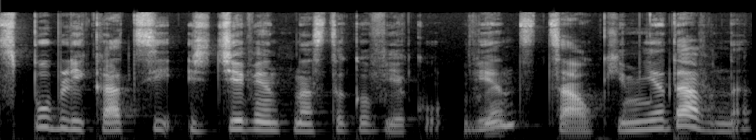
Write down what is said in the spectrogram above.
z publikacji z XIX wieku, więc całkiem niedawne.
